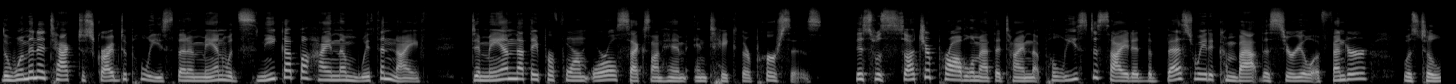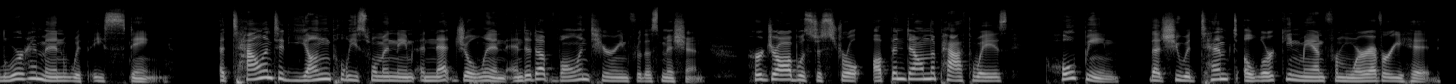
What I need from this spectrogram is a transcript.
The women attacked described to police that a man would sneak up behind them with a knife demand that they perform oral sex on him, and take their purses. This was such a problem at the time that police decided the best way to combat the serial offender was to lure him in with a sting. A talented young policewoman named Annette Jolin ended up volunteering for this mission. Her job was to stroll up and down the pathways, hoping that she would tempt a lurking man from wherever he hid.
